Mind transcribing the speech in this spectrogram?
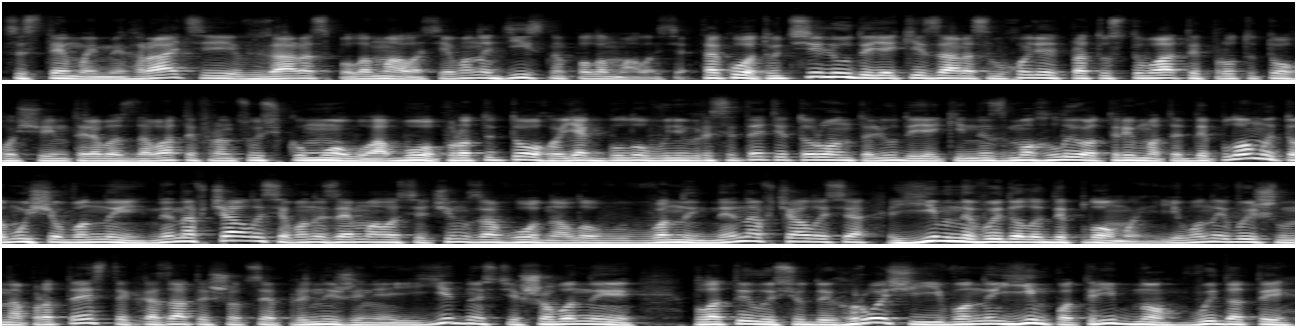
система імміграції зараз поламалася. І вона дійсно поламалася. Так от, ці люди, які зараз виходять протестувати проти того, що їм треба здавати французьку мову, або проти того, як було в університеті Торонто, люди, які не змогли отримати дипломи, тому що вони не навчалися, вони займалися чим завгодно, але вони не навчалися, їм не видали дипломи. І вони вийшли на протести казати, що це приниження їх гідності, що вони платили сюди гроші, і вони їм потрібно видати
